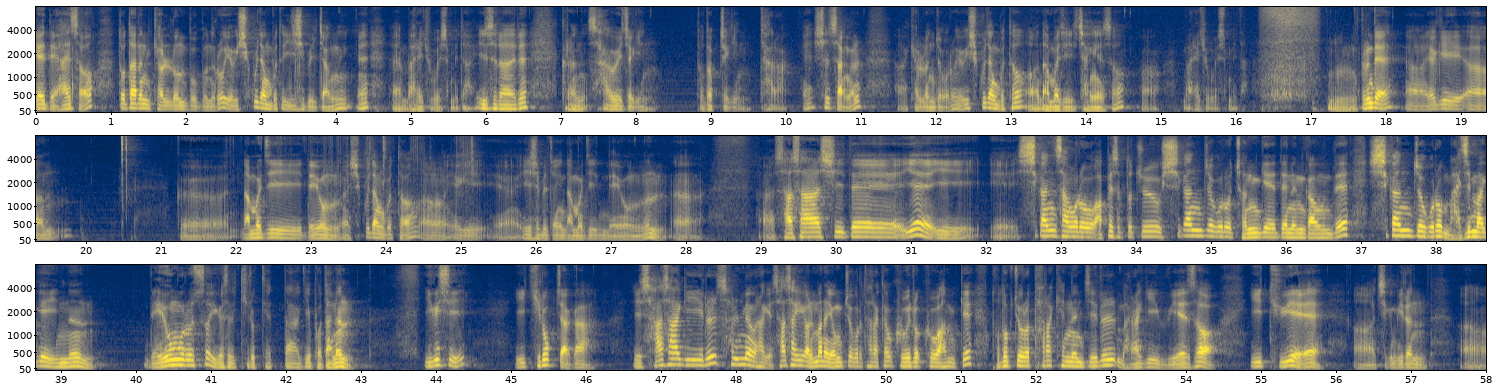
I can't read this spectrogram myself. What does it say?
에 대해서 또 다른 결론 부분으로 여기 19장부터 21장에 말해주고 있습니다. 이스라엘의 그런 사회적인 도덕적인 타락의 실상을 어, 결론적으로 여기 19장부터 어, 나머지 장에서 어, 말해주고 있습니다. 음, 그런데 여기 그 나머지 내용 19장부터 여기 21장의 나머지 내용은 아, 사사 시대의 이 시간상으로 앞에서부터 쭉 시간적으로 전개되는 가운데 시간적으로 마지막에 있는 내용으로서 이것을 기록했다기보다는 이것이 이 기록자가 이 사사기를 설명을 하게 사사기가 얼마나 영적으로 타락하고 그와 함께 도덕적으로 타락했는지를 말하기 위해서 이 뒤에 어, 지금 이런 어,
